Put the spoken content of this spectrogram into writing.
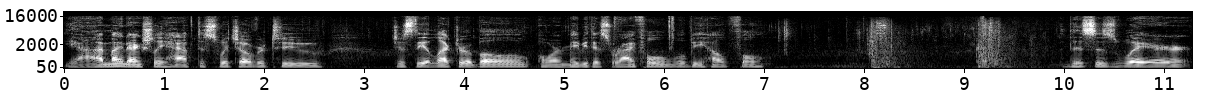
Yeah, I might actually have to switch over to just the electro bow, or maybe this rifle will be helpful. This is where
